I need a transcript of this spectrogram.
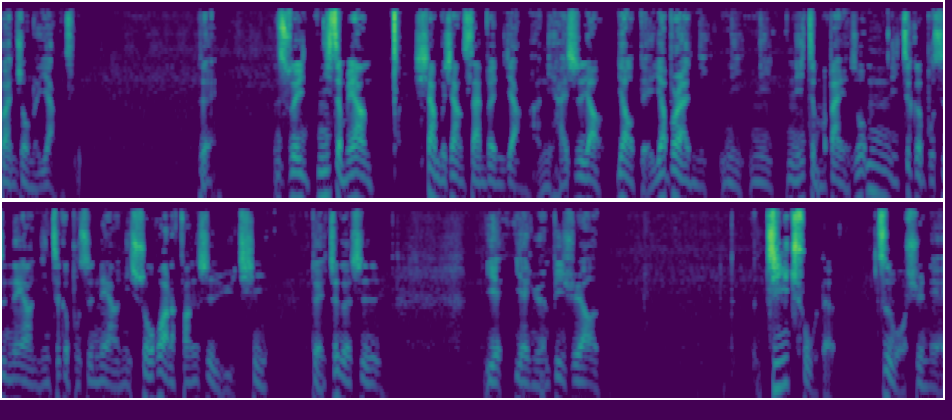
观众的样子，对，所以你怎么样像不像三分样啊？你还是要要得，要不然你你你你怎么办？有说嗯，你这个不是那样，你这个不是那样，你说话的方式语气，对，这个是演演员必须要基础的自我训练。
